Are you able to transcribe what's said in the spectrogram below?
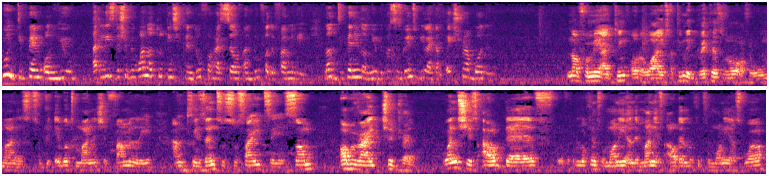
won't depend on you. At least there should be one or two things she can do for herself and do for the family, not depending on you because it's going to be like an extra burden. No, for me, I think otherwise. I think the greatest role of a woman is to be able to manage a family and present to society some upright children. When she's out there f- looking for money and the man is out there looking for money as well,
